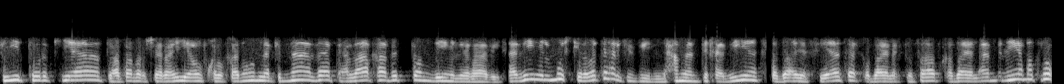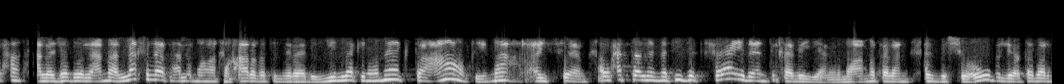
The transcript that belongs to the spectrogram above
في تركيا تعتبر شرعية وفق القانون لكنها ذات علاقة بالتنظيم الإرهابي، هذه المشكلة وتعرفي في الحملة الانتخابية قضايا السياسة، قضايا الاقتصاد، قضايا الأمن هي مطروحة على جدول الأعمال، لا خلاف على محاربه الإرهابيين لكن هناك تعاطي مع أجسام أو حتى لنتيجه فائدة انتخابية يعني مثلا حزب الشعوب اللي يعتبر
